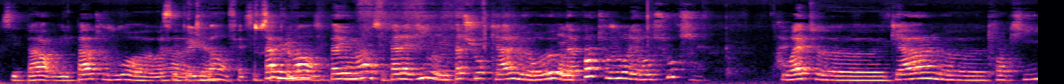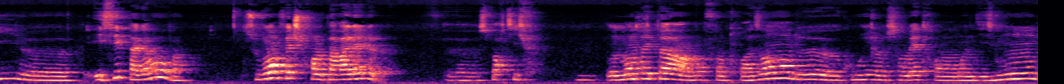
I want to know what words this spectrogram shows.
c'est pas on n'est pas toujours euh, c'est pas humain en fait c'est pas humain c'est pas humain c'est pas la vie on n'est pas toujours calme heureux on n'a pas toujours les ressources pour être euh, calme euh, tranquille et c'est pas grave. Souvent en fait je prends le parallèle sportif. Mm. on ne demanderait pas à un enfant de 3 ans de courir le 100 mètres en moins de 10 secondes,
